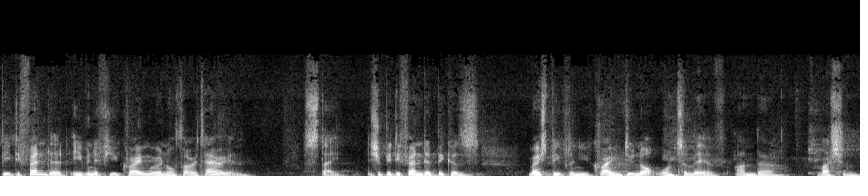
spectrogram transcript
be defended, even if Ukraine were an authoritarian state. It should be defended because most people in Ukraine do not want to live under Russian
